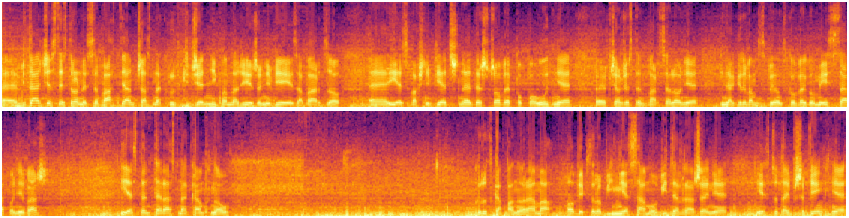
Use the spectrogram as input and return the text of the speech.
E, Witajcie, z tej strony Sebastian. Czas na krótki dziennik. Mam nadzieję, że nie wieje za bardzo. E, Jest właśnie wieczne, deszczowe popołudnie. E, Wciąż jestem w Barcelonie i nagrywam z wyjątkowego miejsca, ponieważ jestem teraz na Camp Nou. Krótka panorama. Obiekt robi niesamowite wrażenie. Jest tutaj przepięknie.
